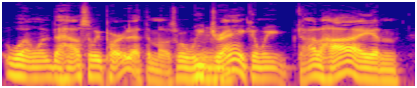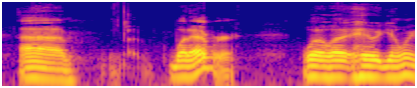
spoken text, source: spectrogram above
one, one the house that we partied at the most, where we drank and we got high and uh, whatever. Well, what, he, you know, we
